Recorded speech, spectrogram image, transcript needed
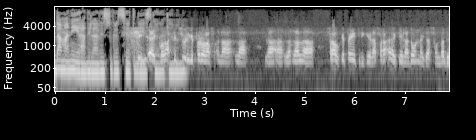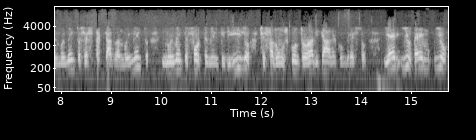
dama nera dell'aristocrazia tedesca. Sì, ecco, attenzione che però la, la, la, la, la Frauke Petri, che è, fra, che è, la, donna che ha fondato il movimento, si è staccata dal movimento, il movimento è fortemente diviso, c'è stato uno scontro radicale al congresso ieri, io temo, io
